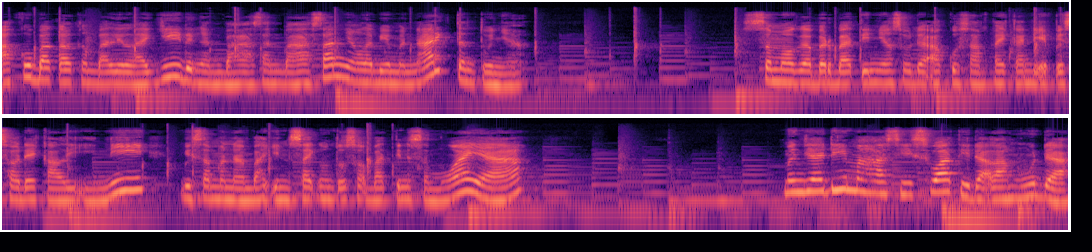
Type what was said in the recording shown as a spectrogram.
aku bakal kembali lagi dengan bahasan-bahasan yang lebih menarik tentunya. Semoga berbatin yang sudah aku sampaikan di episode kali ini bisa menambah insight untuk sobatin semua ya. Menjadi mahasiswa tidaklah mudah,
